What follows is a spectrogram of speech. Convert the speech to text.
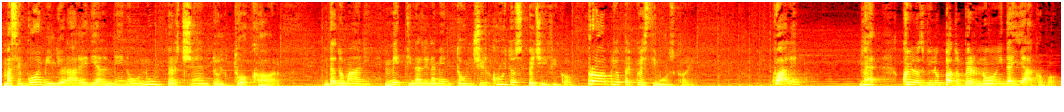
Ma se vuoi migliorare di almeno un 1% il tuo core, da domani metti in allenamento un circuito specifico proprio per questi muscoli. Quale? Beh, quello sviluppato per noi da Jacopo.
